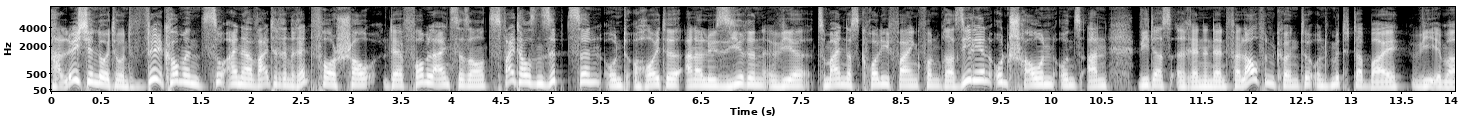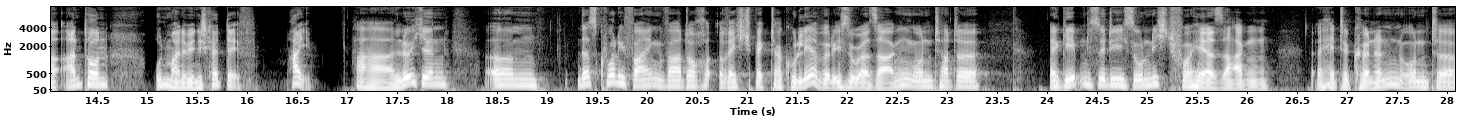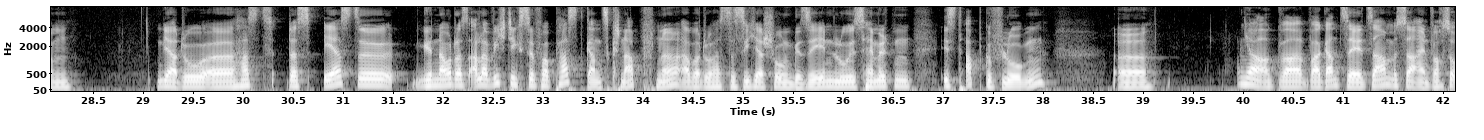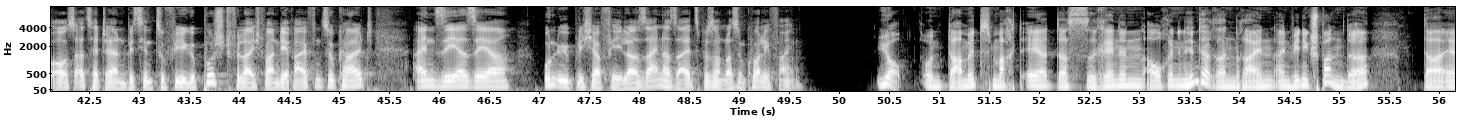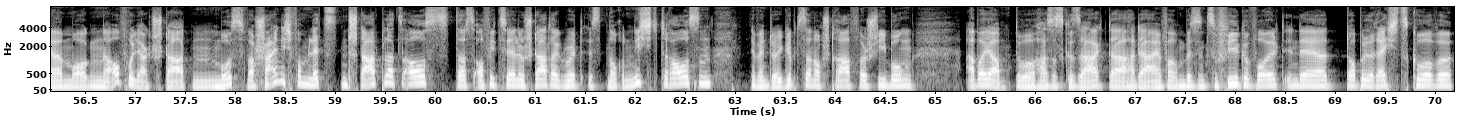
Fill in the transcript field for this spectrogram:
Hallöchen Leute und willkommen zu einer weiteren Rennvorschau der Formel 1 Saison 2017 und heute analysieren wir zum einen das Qualifying von Brasilien und schauen uns an, wie das Rennen denn verlaufen könnte und mit dabei wie immer Anton und meine Wenigkeit Dave. Hi. Hallöchen. Ähm, das Qualifying war doch recht spektakulär, würde ich sogar sagen und hatte Ergebnisse, die ich so nicht vorhersagen äh, hätte können und ähm, ja, du äh, hast das erste, genau das Allerwichtigste verpasst, ganz knapp, ne? Aber du hast es sicher schon gesehen. Lewis Hamilton ist abgeflogen. Äh, ja, war, war ganz seltsam. Es sah einfach so aus, als hätte er ein bisschen zu viel gepusht. Vielleicht waren die Reifen zu kalt. Ein sehr, sehr unüblicher Fehler seinerseits, besonders im Qualifying. Ja, und damit macht er das Rennen auch in den hinteren Reihen ein wenig spannender da er morgen eine Aufholjagd starten muss. Wahrscheinlich vom letzten Startplatz aus. Das offizielle Startergrid ist noch nicht draußen. Eventuell gibt es da noch Strafverschiebungen. Aber ja, du hast es gesagt, da hat er einfach ein bisschen zu viel gewollt in der Doppelrechtskurve.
